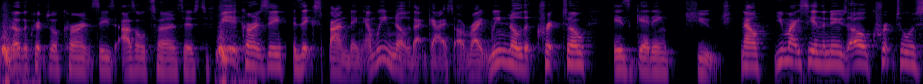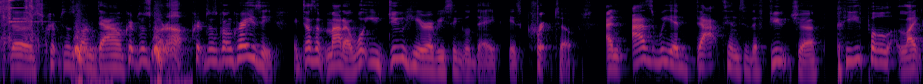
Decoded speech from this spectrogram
and other cryptocurrencies as alternatives to fiat currency is expanding. And we know that, guys, all right? We know that crypto is getting huge. Now, you might see in the news, oh, crypto has surged, crypto's gone down, crypto's gone up, crypto's gone crazy. It doesn't matter. What you do hear every single day is crypto. And as we adapt into the future, people like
